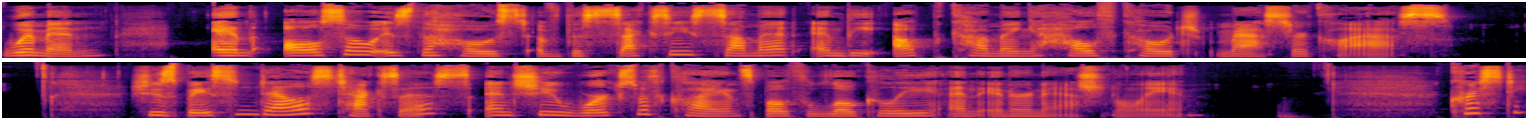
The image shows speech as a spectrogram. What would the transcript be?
Women and also is the host of the Sexy Summit and the upcoming Health Coach Masterclass. She's based in Dallas, Texas, and she works with clients both locally and internationally. Christi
